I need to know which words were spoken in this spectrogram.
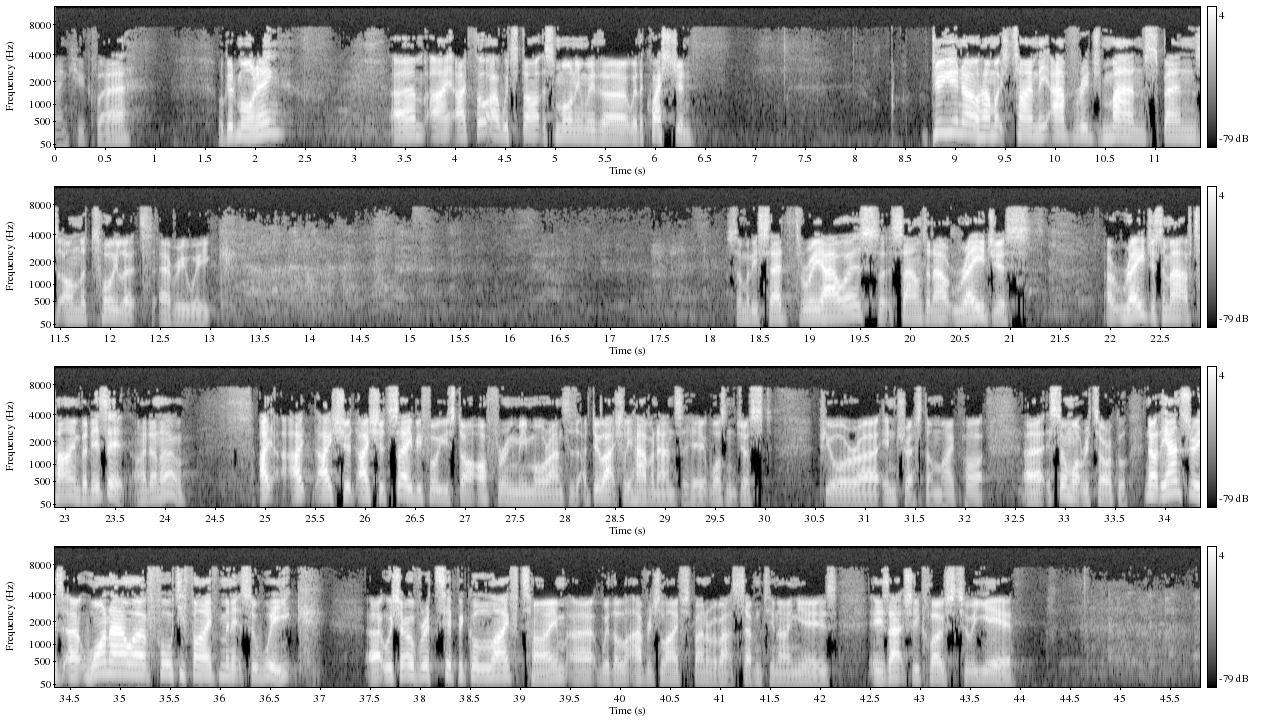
Thank you, Claire. Well, good morning. Um, I, I, thought I would start this morning with, uh, with a question. Do you know how much time the average man spends on the toilet every week? Somebody said three hours. That sounds an outrageous, outrageous amount of time, but is it? I don't know. I, I, I, should, I should say before you start offering me more answers, I do actually have an answer here. It wasn't just pure uh, interest on my part. Uh, it's somewhat rhetorical. No, the answer is uh, one hour, 45 minutes a week, uh, which over a typical lifetime, uh, with an average lifespan of about 79 years, is actually close to a year.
